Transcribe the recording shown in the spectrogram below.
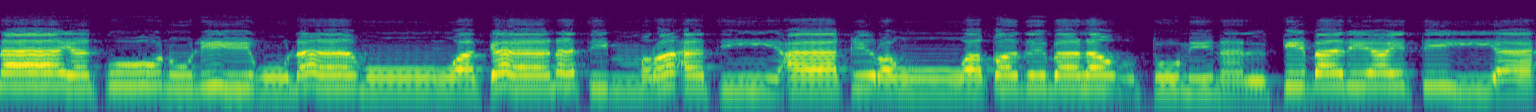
أنا يكون لي غلام وكانت امرأتي عاقرا وقد بلغت من الكبر عتيا.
